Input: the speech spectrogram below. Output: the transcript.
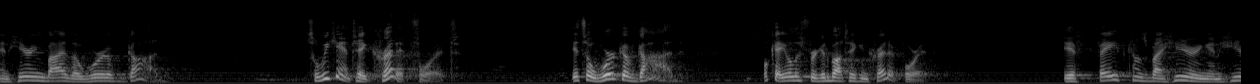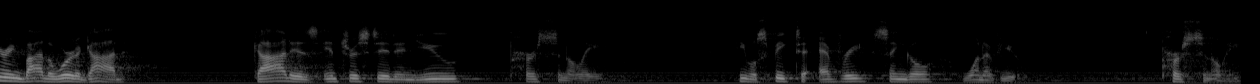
and hearing by the Word of God. So we can't take credit for it. It's a work of God. Okay, well, let's forget about taking credit for it. If faith comes by hearing and hearing by the Word of God, God is interested in you personally. He will speak to every single one of you personally.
